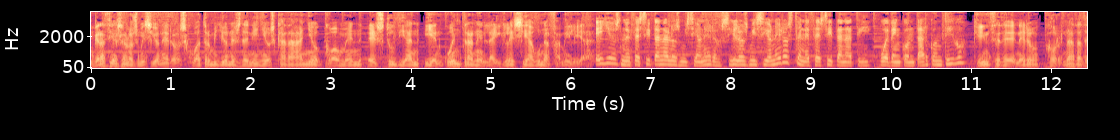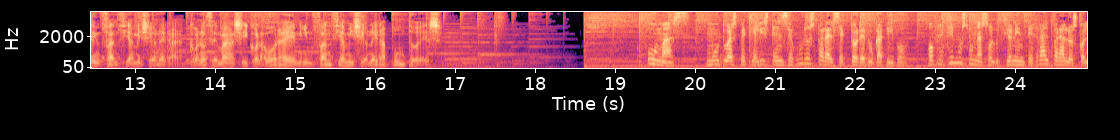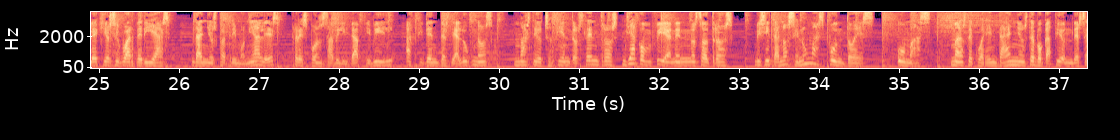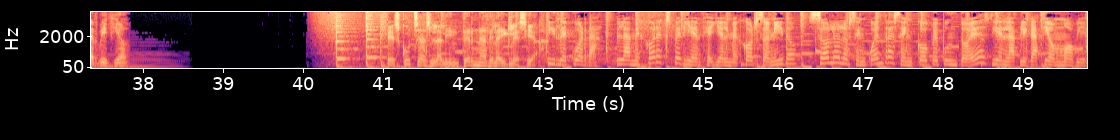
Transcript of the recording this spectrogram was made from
Gracias a los misioneros, cuatro millones de niños cada año comen, estudian y encuentran en la iglesia una familia. Ellos necesitan a los misioneros y los misioneros te necesitan a ti. ¿Pueden contar contigo? 15 de enero, Jornada de Infancia Misionera. Conoce más y colabora en infanciamisionera.es. UMAS, mutua especialista en seguros para el sector educativo. Ofrecemos una solución integral para los colegios y guarderías. Daños patrimoniales, responsabilidad civil, accidentes de alumnos. Más de 800 centros ya confían en nosotros. Visítanos en umas.es. UMAS, más de 40 años de vocación de servicio. Escuchas la linterna de la iglesia. Y recuerda, la mejor experiencia y el mejor sonido solo los encuentras en cope.es y en la aplicación móvil.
